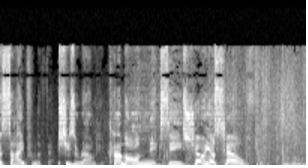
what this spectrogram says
Aside from the fact she's around here. Come on, Nixie, show yourself.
